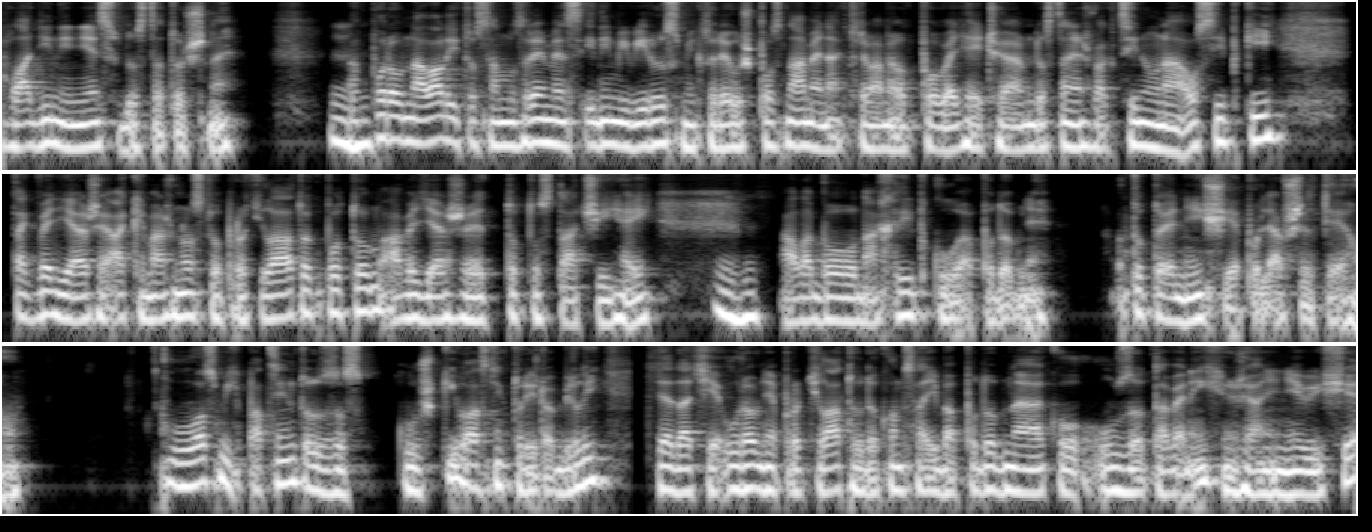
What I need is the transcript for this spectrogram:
hladiny nie sú dostatočné. A porovnávali to samozrejme s inými vírusmi, ktoré už poznáme, na ktoré máme odpoveď, hej, čo ja dostaneš vakcínu na osýpky, tak vedia, že aké máš množstvo protilátok potom a vedia, že toto stačí, hej. Mm-hmm. Alebo na chrípku a podobne. A toto je nižšie podľa všetkého. U 8 pacientov zo skúšky, vlastne, ktorí robili, teda tie úrovne protilátok dokonca iba podobné ako u zotavených, že ani nevyššie.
